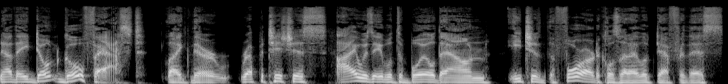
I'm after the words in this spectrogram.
Now they don't go fast. Like they're repetitious. I was able to boil down each of the four articles that I looked at for this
